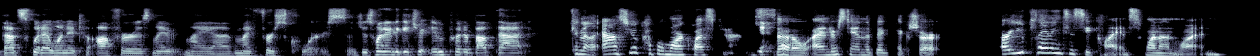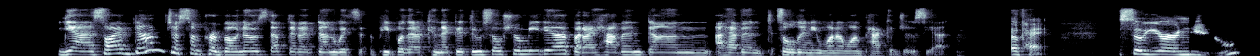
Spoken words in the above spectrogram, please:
That's what I wanted to offer as my my uh, my first course. I just wanted to get your input about that. Can I ask you a couple more questions? So I understand the big picture. Are you planning to see clients one on one? Yeah, so I've done just some pro bono stuff that I've done with people that I've connected through social media, but I haven't done, I haven't sold any one on one packages yet. Okay. So you're new,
